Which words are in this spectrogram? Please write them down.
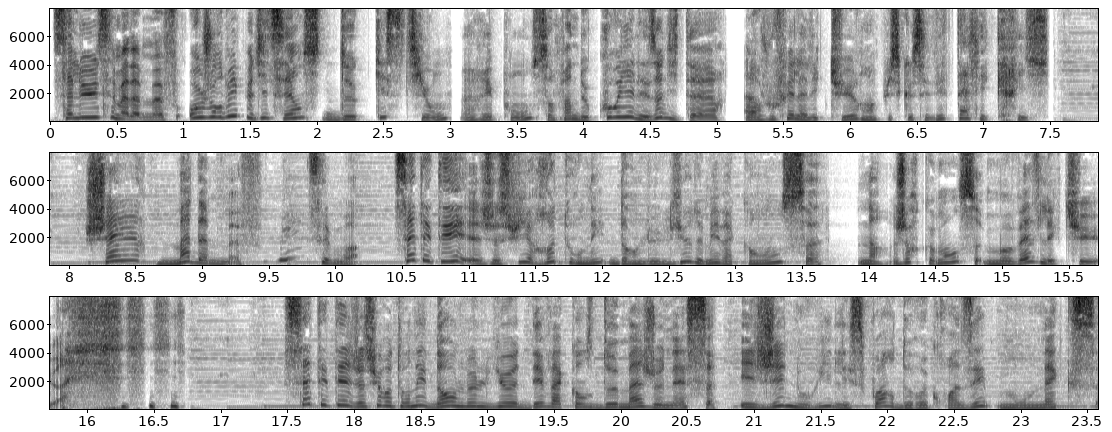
Salut, c'est Madame Meuf. Aujourd'hui, petite séance de questions, réponses, enfin de courrier des auditeurs. Alors je vous fais la lecture, hein, puisque c'était à l'écrit. Chère Madame Meuf, oui, c'est moi. Cet été, je suis retournée dans le lieu de mes vacances. Non, je recommence, mauvaise lecture. Cet été, je suis retournée dans le lieu des vacances de ma jeunesse et j'ai nourri l'espoir de recroiser mon ex.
